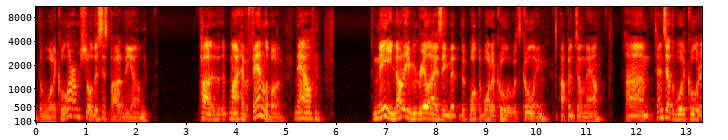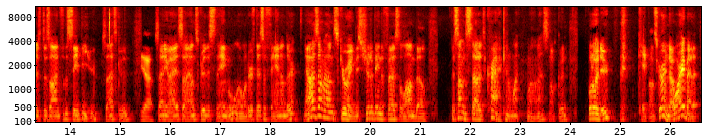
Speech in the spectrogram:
the water cooler. I'm sure this is part of the um part of it might have a fan on the bottom. Now, me not even realizing that the, what the water cooler was cooling up until now. Um, turns out the water cooler is designed for the CPU, so that's good. Yeah. So, anyways, I unscrew this thing. Oh, I wonder if there's a fan under it. Now, as I'm unscrewing, this should have been the first alarm bell, but something started to crack, and I'm like, well, that's not good. What do I do? Keep unscrewing. Don't worry about it.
